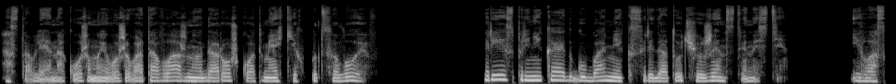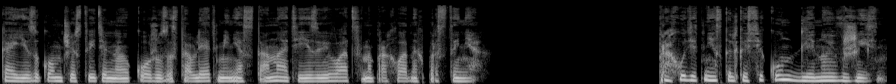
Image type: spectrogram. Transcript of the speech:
Оставляя на коже моего живота влажную дорожку от мягких поцелуев, Рейс приникает губами к средоточию женственности и, лаская языком чувствительную кожу, заставляет меня стонать и извиваться на прохладных простынях. Проходит несколько секунд длиной в жизнь,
